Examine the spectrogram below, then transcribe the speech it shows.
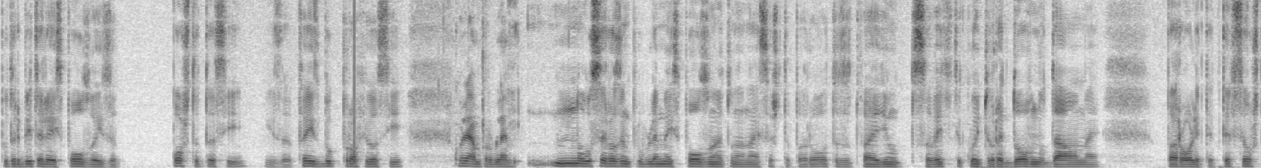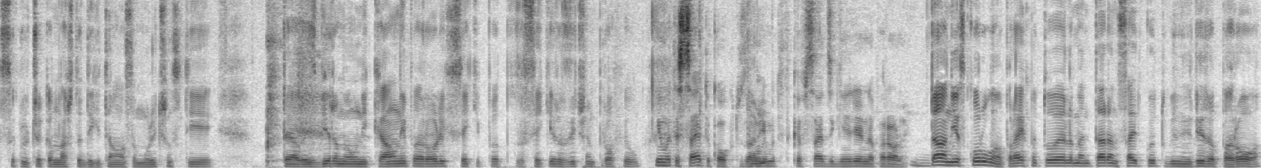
потребителя използва и за почтата си, и за фейсбук профила си. Голям проблем. Много сериозен проблем е използването на една и съща паролата, затова е един от съветите, които редовно даваме паролите. Те все още са ключа към нашата дигитална самоличност и трябва да избираме уникални пароли всеки път, за всеки различен профил. Имате сайт, колкото знам, имате такъв сайт за генериране на пароли. Да, ние скоро го направихме. Това е елементарен сайт, който генерира парола.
